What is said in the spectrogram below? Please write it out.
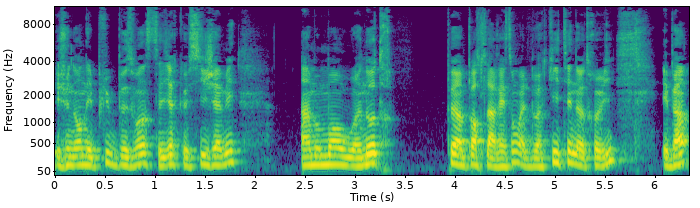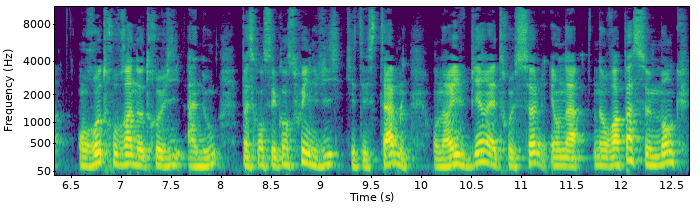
et je n'en ai plus besoin. C'est-à-dire que si jamais, un moment ou un autre, peu importe la raison, elle doit quitter notre vie, eh ben, on retrouvera notre vie à nous, parce qu'on s'est construit une vie qui était stable, on arrive bien à être seul, et on n'aura pas ce manque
